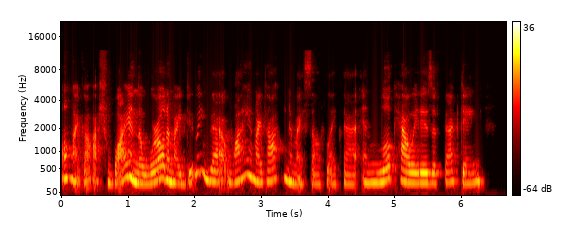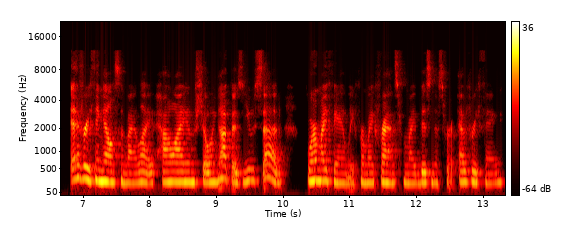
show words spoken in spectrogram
oh my gosh, why in the world am I doing that? Why am I talking to myself like that? And look how it is affecting everything else in my life, how I am showing up, as you said, for my family, for my friends, for my business, for everything.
